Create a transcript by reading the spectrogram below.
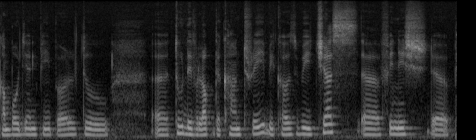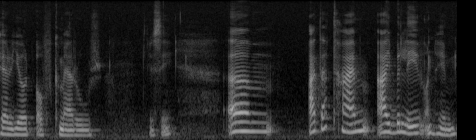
Cambodian people to uh, to develop the country because we just uh, finished the period of Khmer Rouge, you see. Um, at that time, I believe on him.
